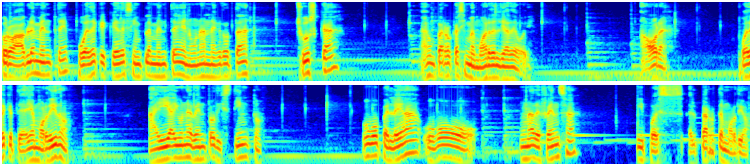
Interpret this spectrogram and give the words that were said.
probablemente puede que quede simplemente en una anécdota chusca. a un perro casi me muerde el día de hoy. Ahora, puede que te haya mordido. Ahí hay un evento distinto. Hubo pelea, hubo una defensa y pues el perro te mordió.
